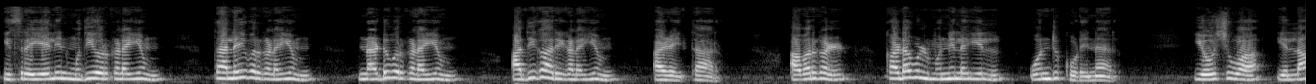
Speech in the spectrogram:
இஸ்ரேலின் முதியோர்களையும் தலைவர்களையும் நடுவர்களையும் அதிகாரிகளையும் அழைத்தார். அவர்கள் கடவுள் முன்னிலையில் ஒன்று கூடினர். யோசுவா எல்லா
